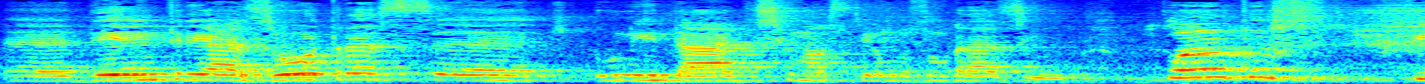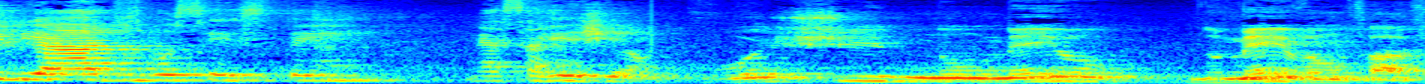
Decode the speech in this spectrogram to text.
é, dentre as outras é, unidades que nós temos no Brasil. Quantos filiados vocês têm nessa região? Hoje, no meio, no meio vamos falar,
